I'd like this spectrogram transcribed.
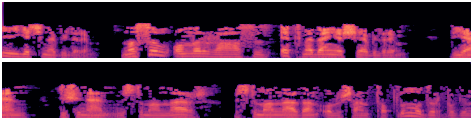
iyi geçinebilirim? Nasıl onları rahatsız etmeden yaşayabilirim? diyen, düşünen Müslümanlar, Müslümanlardan oluşan toplum mudur bugün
